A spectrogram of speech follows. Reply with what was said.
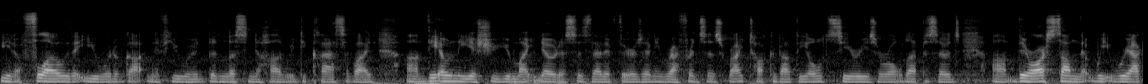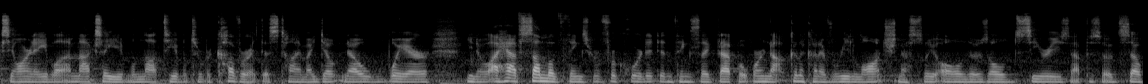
you know flow that you would have gotten if you had been listening to Hollywood Declassified. Um, the only issue you might notice is that if there's any references where I talk about the old series or old episodes, um, there are some that we, we actually aren't able. I'm actually able not able to recover at this time. I don't know where. You know, I have some of things we've recorded and things like that, but we're not going to kind of relaunch necessarily all of those old series episodes. So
